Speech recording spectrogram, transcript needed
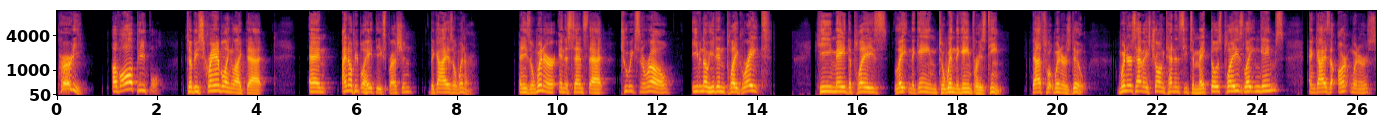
Purdy, of all people, to be scrambling like that. And I know people hate the expression, the guy is a winner. And he's a winner in the sense that two weeks in a row, even though he didn't play great, he made the plays late in the game to win the game for his team. That's what winners do. Winners have a strong tendency to make those plays late in games, and guys that aren't winners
